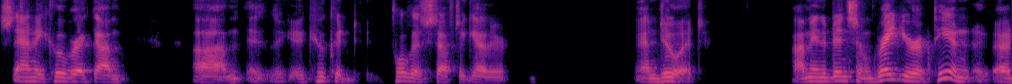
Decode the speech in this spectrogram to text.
Stanley Kubrick, um, um, who could pull this stuff together and do it. I mean, there've been some great European uh,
